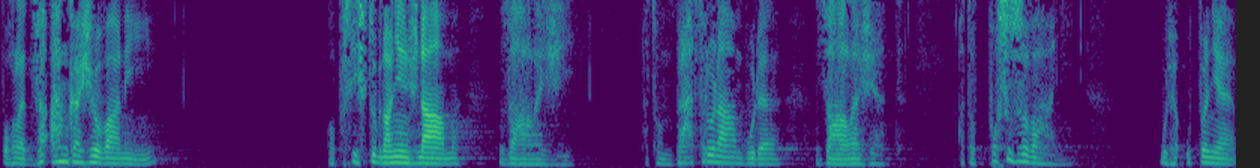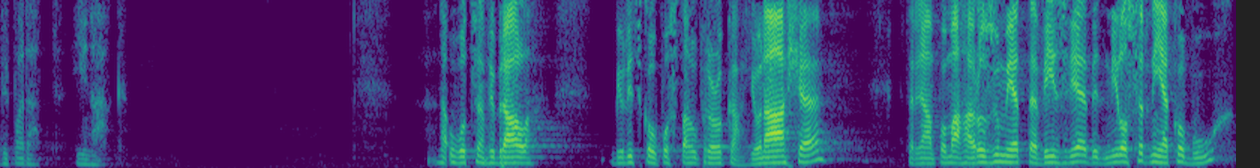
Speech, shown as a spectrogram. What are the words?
pohled zaangažovaný, o přístup, na němž nám záleží. Na tom bratru nám bude záležet. A to posuzování bude úplně vypadat jinak. Na úvod jsem vybral biblickou postavu proroka Jonáše, který nám pomáhá rozumět té výzvě, být milosrdný jako Bůh,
